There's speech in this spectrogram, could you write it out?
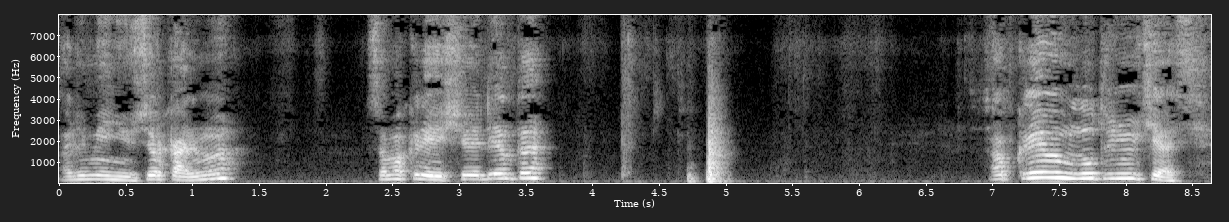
алюминию зеркальную, самоклеящая лента. Обклеиваем внутреннюю часть.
